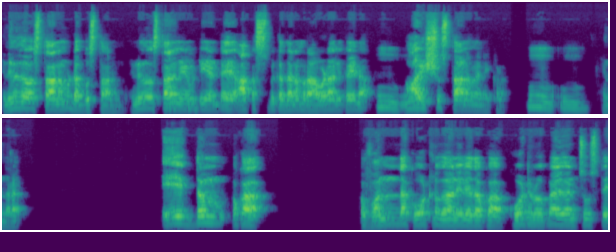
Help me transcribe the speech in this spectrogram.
ఎనిమిదవ స్థానము డబ్బు స్థానము. ఎనిమిదవ స్థానం. ఏమిటి అంటే ఆకస్మిక ధనం రావడానికైనా ఆయుష్ స్థానమైన ఇక్కడ? ఉమ్, ఉమ్, ఇందరా? ఏకదం ఒక వంద కోట్లు కానీ లేదా ఒక కోటి రూపాయలు కానీ చూస్తే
